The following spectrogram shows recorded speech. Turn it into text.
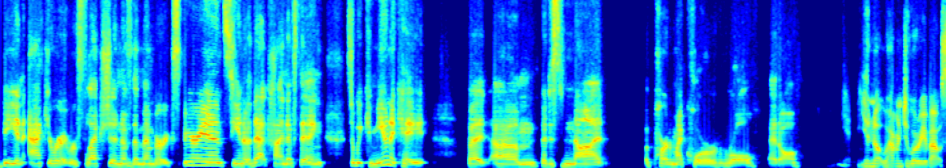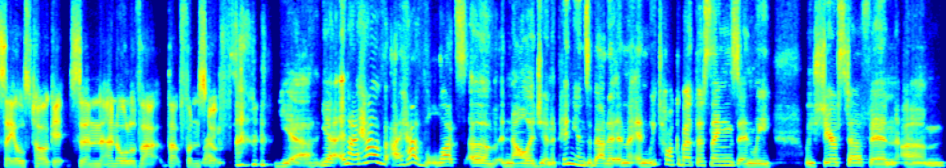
be an accurate reflection of the member experience, you know, that kind of thing. So we communicate, but um, but it's not a part of my core role at all. You're not having to worry about sales targets and and all of that that fun right. stuff. yeah, yeah, and I have I have lots of knowledge and opinions about it, and and we talk about those things, and we we share stuff, and um,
